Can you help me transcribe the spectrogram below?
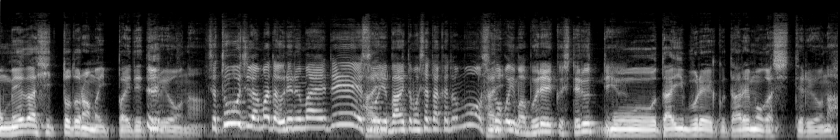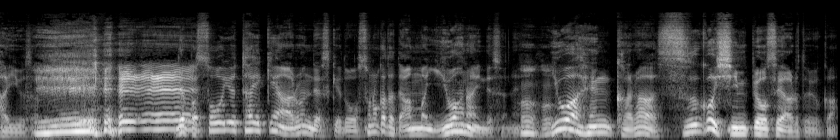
うメガヒットドラマいっぱい出てるような。じゃあ当時はまで売れる前でそういうバイトもしてたけども、その後今ブレイクしてるっていう、もう大ブレイク誰もが知ってるような俳優さんええやっぱそういう体験あるんですけどその方ってあんまり言わないんですよね、うんうんうん。言わへんからすすごい信憑性あるというか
